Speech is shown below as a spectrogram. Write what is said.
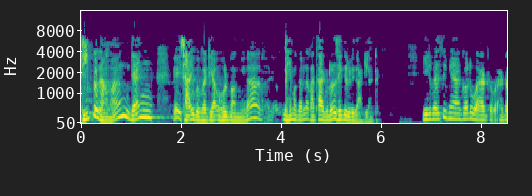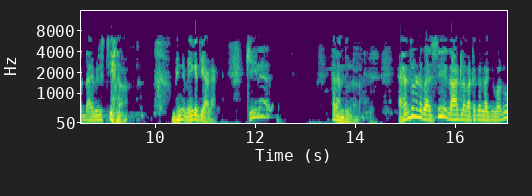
තිබ්බ ගමන් දැන් ඒ සායිබබටියා හොල්මන් වෙලා මෙහෙම කරලා කතා කරලා සිකියුරිටි ගාඩ්ලාට. ඊට පස්සේ මෙයා ගාඩු වාට වාට ඩයබටිස් තියෙනවා. මෙන්න මේක තියාගන්න. කියලා අරන් දුන්නා. අරන් දුන්නාට පස්සේ ගාඩ්ලා වට කරලා කිව්වලු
